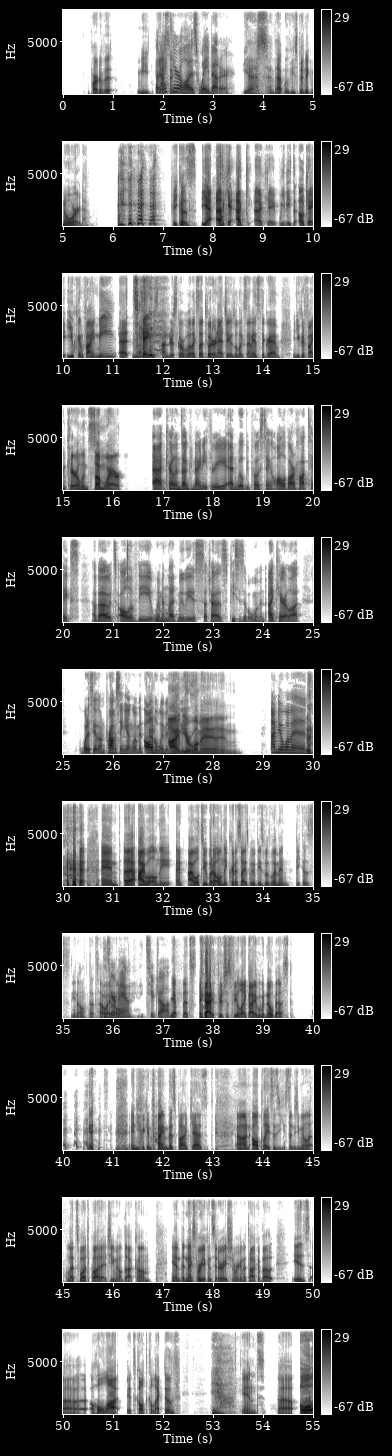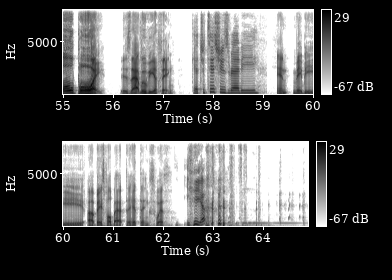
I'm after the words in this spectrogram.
part of it. Me But guessing. I care a lot is way better. Yes, and that movie's been ignored because yeah, okay, okay, okay, we need to okay, you can find me at James underscore Willix on Twitter and at James Willix on Instagram, and you can find Carolyn somewhere At Carolyn Dunk 93 and we'll be posting all of our hot takes about all of the women-led movies such as Pieces of a Woman. I care a lot. What is the other one? Promising Young Women. All And the women I'm your woman. I'm your woman. and uh, I will only, and I will too, but I only criticize movies with women because you know that's how I you're roll. a man. It's your job. Yep, that's. I just feel like I would know best. and you can find this podcast on all places. You can send an email at let's watch pod at gmail.com. And the next for your consideration we're going to talk about is uh, a whole lot. It's called Collective. Yeah. And uh, oh boy, is that movie a thing. Get your tissues ready. And maybe a baseball bat to hit things with. Yep.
